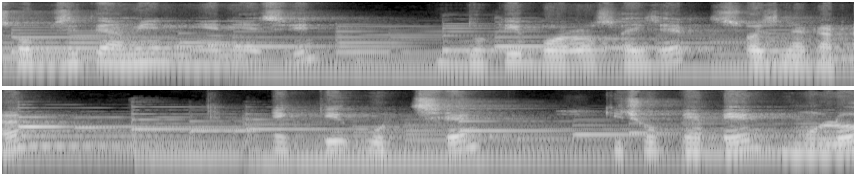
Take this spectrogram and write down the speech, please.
সবজিতে আমি নিয়ে নিয়েছি দুটি বড় সাইজের সজনে ডাঁটা, একটি উচ্ছে, কিছু পেঁপে, মূলো,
